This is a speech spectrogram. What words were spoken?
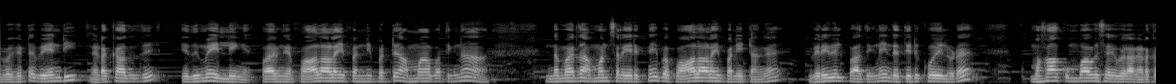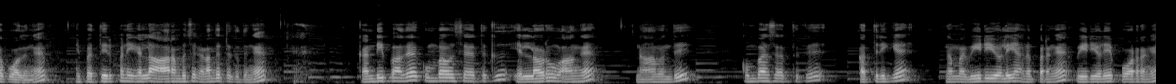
இவகிட்ட வேண்டி நடக்காதது எதுவுமே இல்லைங்க. பாருங்கள் பாலாலயம் பண்ணிப்பட்டு அம்மா பார்த்திங்கன்னா இந்த மாதிரி தான் அம்மன் சிலை இருக்குங்க. இப்போ பாலாலயம் பண்ணிட்டாங்க. விரைவில் பார்த்திங்கன்னா இந்த திருக்கோயிலோட மகா கும்பாபிஷேக விழா நடக்க போகுதுங்க. இப்போ திருப்பணிகள்லாம் ஆரம்பித்து நடந்துட்டு இருக்குதுங்க. கண்டிப்பாக கும்பாபிஷேகத்துக்கு எல்லோரும் வாங்க. நான் வந்து கும்பாபிஷேகத்துக்கு பத்திரிக்கை நம்ம வீடியோலேயே அனுப்புகிறேங்க வீடியோலேயே போடுறேங்க.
